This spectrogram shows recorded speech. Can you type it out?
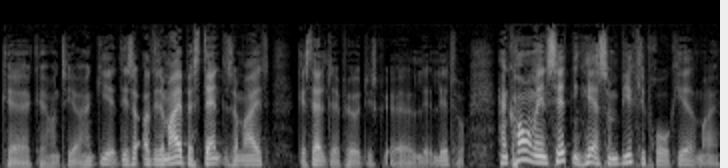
kan, kan håndtere. Han giver, det er så, og det er meget bestandt, det er så meget gestaltterapeutisk. Øh, lidt. Han kommer med en sætning her, som virkelig provokerede mig.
